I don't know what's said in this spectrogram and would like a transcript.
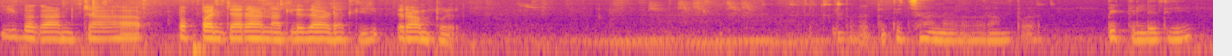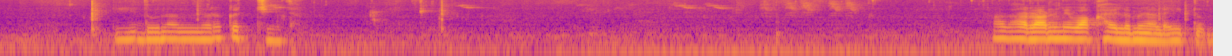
ही बघा आमच्या पप्पांच्या रानातल्या झाडातली रामफळ. बघा किती छान आहे बघा रामफळ. पिकलेत ही. ही दोन अजून जरा कच्ची आहेत. आज हा रानमेवा खायला मिळाला इथून.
